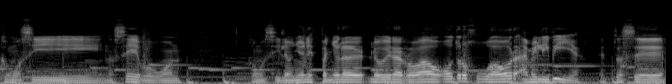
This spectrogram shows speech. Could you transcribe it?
como si, no sé, como si la Unión Española le hubiera robado otro jugador a Melipilla, entonces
